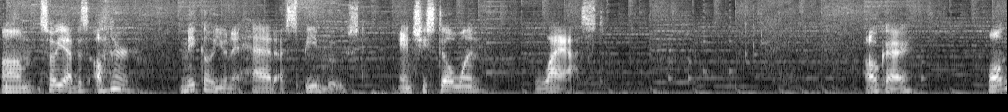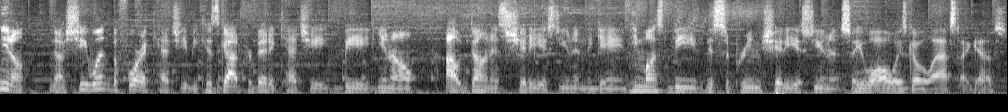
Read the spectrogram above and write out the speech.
Um, so yeah, this other Miko unit had a speed boost, and she still went last. Okay. Well, you know, no, she went before Akechi because God forbid Akechi be, you know, outdone as shittiest unit in the game. He must be the supreme shittiest unit, so he will always go last, I guess.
